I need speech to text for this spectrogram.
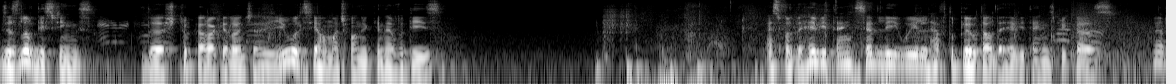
Just love these things. The Stuka rocket launchers. You will see how much fun you can have with these. As for the heavy tanks, sadly we'll have to play without the heavy tanks because, well,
